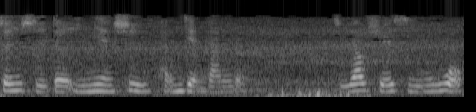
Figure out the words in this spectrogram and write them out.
真实的一面是很简单的。只要学习无我，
